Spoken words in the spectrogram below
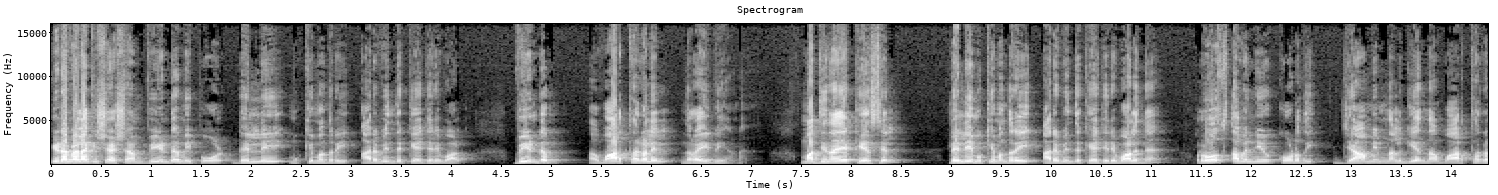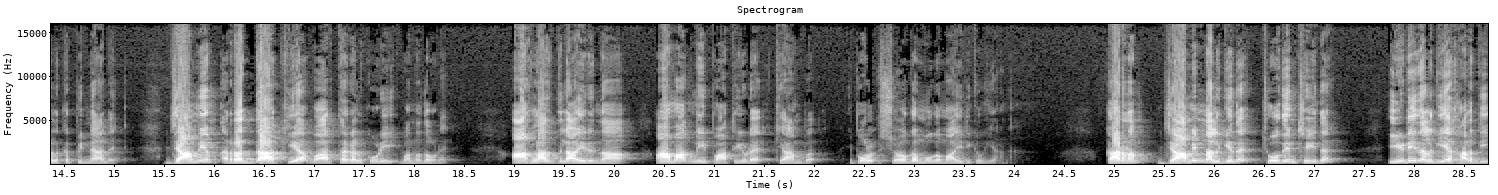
ഇടവേളയ്ക്ക് ശേഷം വീണ്ടും ഇപ്പോൾ ഡൽഹി മുഖ്യമന്ത്രി അരവിന്ദ് കെജ്രിവാൾ വീണ്ടും വാർത്തകളിൽ നിറയുകയാണ്. മദ്യനയ കേസിൽ ഡൽഹി മുഖ്യമന്ത്രി അരവിന്ദ് കെജ്രിവാളിന് റോസ് അവന്യൂ കോടതി ജാമ്യം നൽകിയെന്ന വാർത്തകൾക്ക് പിന്നാലെ ജാമ്യം റദ്ദാക്കിയ വാർത്തകൾ കൂടി വന്നതോടെ ആഹ്ലാദത്തിലായിരുന്ന ആം ആദ്മി പാർട്ടിയുടെ ക്യാമ്പ് ഇപ്പോൾ ശോകമുഖമായിരിക്കുകയാണ്. കാരണം ജാമ്യം നൽകിയത് ചോദ്യം ചെയ്ത് ഇ ഡി നൽകിയ ഹർജി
